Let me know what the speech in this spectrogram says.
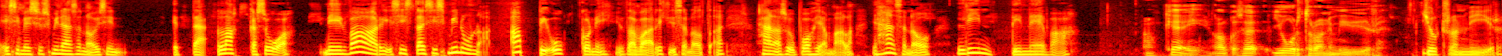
Esimerkiksi jos minä sanoisin, että lakkasua, niin vaari, siis, tai siis minun appiukkoni, jota vaariksi sanotaan, hän asuu Pohjanmaalla ja hän sanoo linttineva. Okei, onko se Jurtron myr? Jutron myr.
